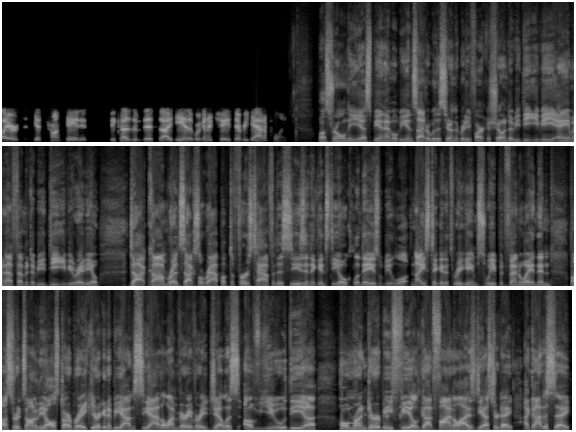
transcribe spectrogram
players that gets truncated because of this idea that we're going to chase every data point. Buster Olney, ESPN MLB Insider, with us here on the Brady Farkas Show on WDEV, AM and FM at WDEVradio.com. Red Sox will wrap up the first half of this season against the Oakland A's. It would be nice to get a three game sweep at Fenway. And then, Buster, it's on to the All Star break. You're going to be out in Seattle. I'm very, very jealous of you. The uh, home run derby field got finalized yesterday. I got to say,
